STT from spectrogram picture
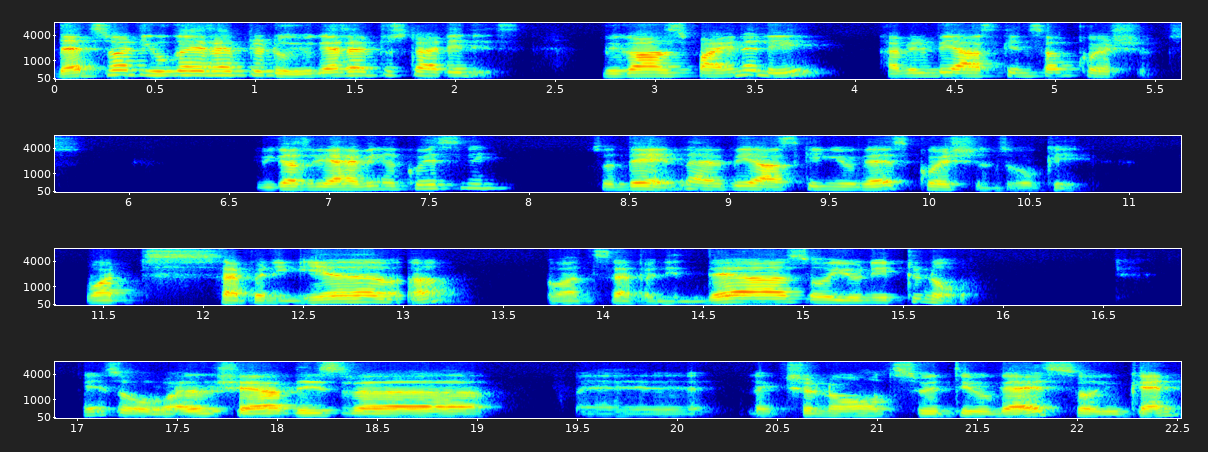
That's what you guys have to do. You guys have to study this because finally I will be asking some questions because we are having a questioning. So then I'll be asking you guys questions. Okay, what's happening here? Huh? What's happening there? So you need to know. Okay, so I'll share these uh, uh, lecture notes with you guys so you can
